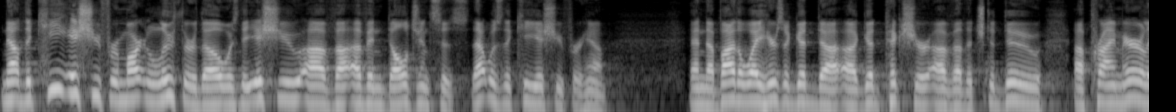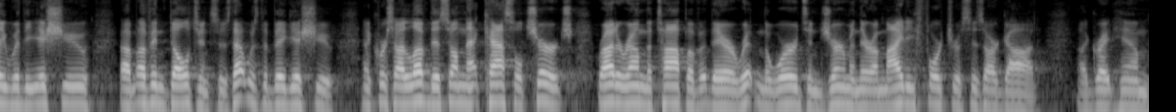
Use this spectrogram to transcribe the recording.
Now, the key issue for Martin Luther, though, was the issue of, uh, of indulgences. That was the key issue for him. And uh, by the way, here's a good, uh, a good picture of uh, the to do uh, primarily with the issue um, of indulgences. That was the big issue. And of course, I love this on that castle church, right around the top of it there, written the words in German there, A mighty fortress is our God. A great hymn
